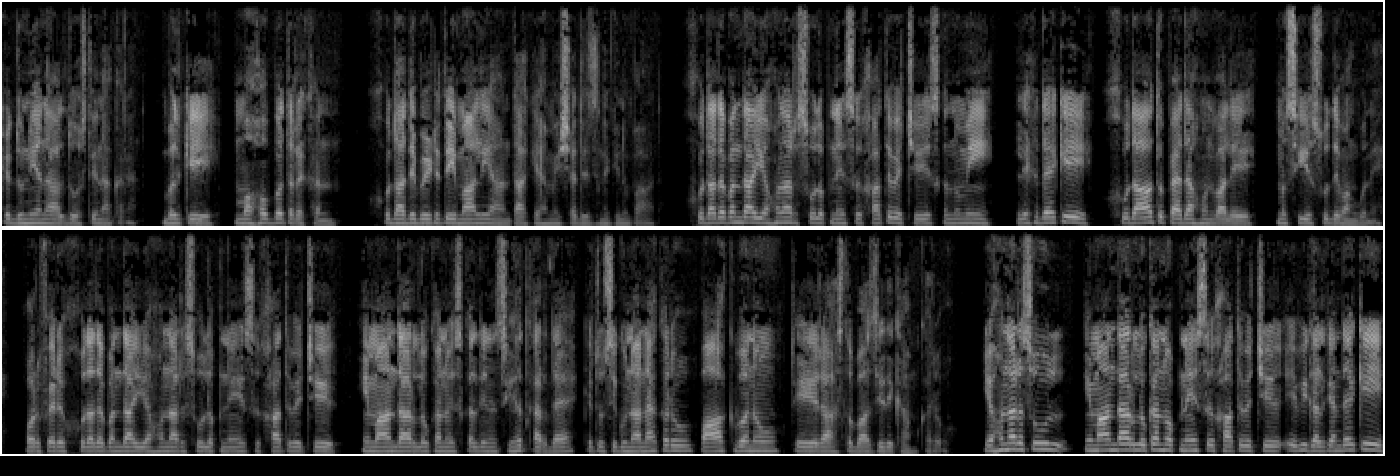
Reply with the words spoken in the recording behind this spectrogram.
ਕਿ ਦੁਨੀਆ ਨਾਲ ਦੋਸਤੀ ਨਾ ਕਰਨ, ਬਲਕਿ ਮੁਹੱਬਤ ਰੱਖਣ, ਖੁਦਾ ਦੇ ਬੇਟੇ ਤੇ ਇਮਾਨ ਲਿਆਣ ਤਾਂ ਕਿ ਹਮੇਸ਼ਾ ਦੀ ਜ਼ਿੰਦਗੀ ਨੂੰ ਪਾਣ। ਖੁਦਾ ਦਾ ਬੰਦਾ ਯਹੋਨਾ ਰਸੂਲ ਆਪਣੇ ਇਸ ਖਾਤੇ ਵਿੱਚ ਇਸ ਗੱਲ ਨੂੰ ਵੀ ਲਿਖਦਾ ਹੈ ਕਿ ਖੁਦਾ ਤੋਂ ਪੈਦਾ ਹੋਣ ਵਾਲੇ ਮਸੀਹ ਯਸੂ ਦੇ ਵਾਂਗੂ ਨੇ। ਔਰ ਫਿਰ ਖੁਦਾ ਦਾ ਬੰਦਾ ਯਹੋਨਾ ਰਸੂਲ ਆਪਣੇ ਇਸ ਖਾਤੇ ਵਿੱਚ ਇਮਾਨਦਾਰ ਲੋਕਾਂ ਨੂੰ ਇਸ ਗੱਲ ਦੀ ਨਸੀਹਤ ਕਰਦਾ ਹੈ ਕਿ ਤੁਸੀਂ ਗੁਨਾਹ ਨਾ ਕਰੋ, ਪਾਕ ਬਣੋ ਤੇ ਰਾਸਤਬਾਜ਼ੀ ਦੇ ਕੰਮ ਕਰੋ। ਯਹੋਨਾ ਰਸੂਲ ਇਮਾਨਦਾਰ ਲੋਕਾਂ ਨੂੰ ਆਪਣੇ ਇਸ ਖਾਤੇ ਵਿੱਚ ਇਹ ਵੀ ਗੱਲ ਕਹਿੰਦਾ ਹੈ ਕਿ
